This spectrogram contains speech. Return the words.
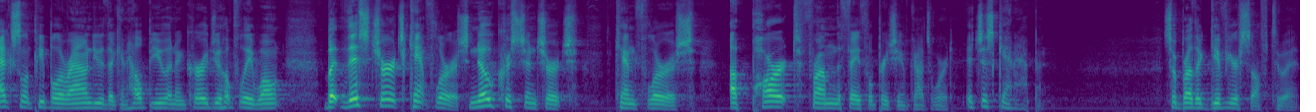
excellent people around you that can help you and encourage you. Hopefully, it won't. But this church can't flourish. No Christian church can flourish apart from the faithful preaching of God's word. It just can't happen. So, brother, give yourself to it.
